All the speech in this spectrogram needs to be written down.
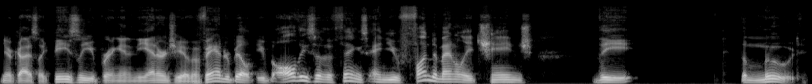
you know guys like Beasley. You bring in the energy of a Vanderbilt. You all these other things, and you fundamentally change the the mood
